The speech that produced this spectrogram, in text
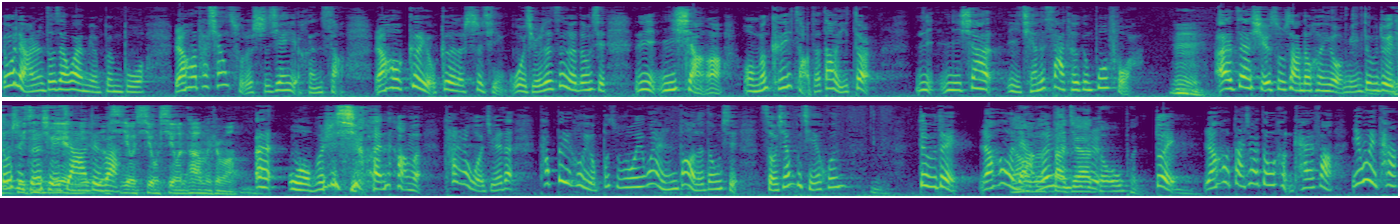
因为两个人都在外面奔波，然后他相处的时间也很少，然后各有各的事情。我觉得这个东西，你你想啊，我们可以找得到一对儿。你你像以前的萨特跟波伏娃，嗯，啊，在学术上都很有名，对不对？都是哲学家，对吧？喜喜喜欢他们是吗？哎，我不是喜欢他们，但是我觉得他背后有不足为外人道的东西。首先不结婚，嗯对不对？然后两个人大家都 open，对，然后大家都很开放，因为他。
